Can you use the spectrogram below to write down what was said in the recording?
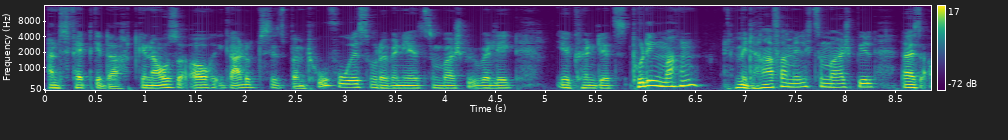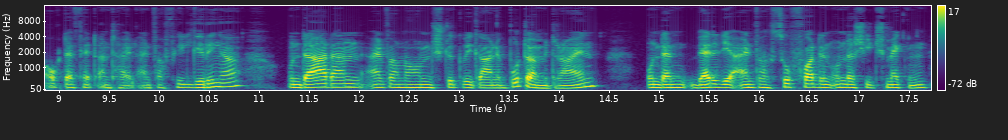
ans Fett gedacht? Genauso auch, egal ob das jetzt beim Tofu ist oder wenn ihr jetzt zum Beispiel überlegt, ihr könnt jetzt Pudding machen, mit Hafermilch zum Beispiel, da ist auch der Fettanteil einfach viel geringer. Und da dann einfach noch ein Stück vegane Butter mit rein und dann werdet ihr einfach sofort den Unterschied schmecken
